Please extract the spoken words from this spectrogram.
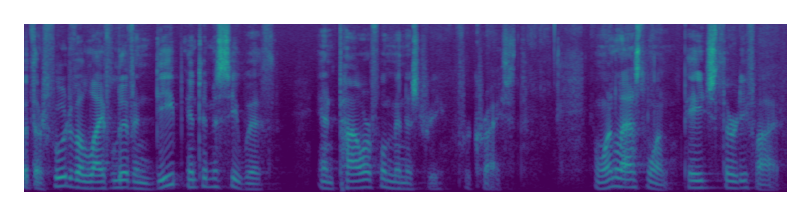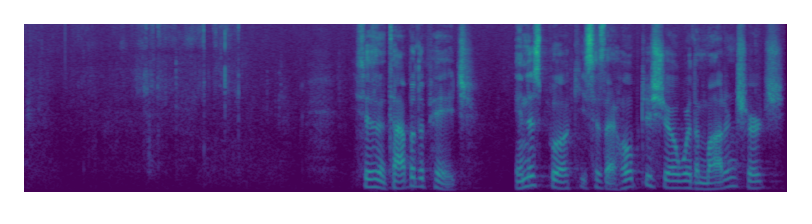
but the fruit of a life lived in deep intimacy with and powerful ministry for Christ. And one last one, page 35. He says on the top of the page, in this book, he says, I hope to show where the modern church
